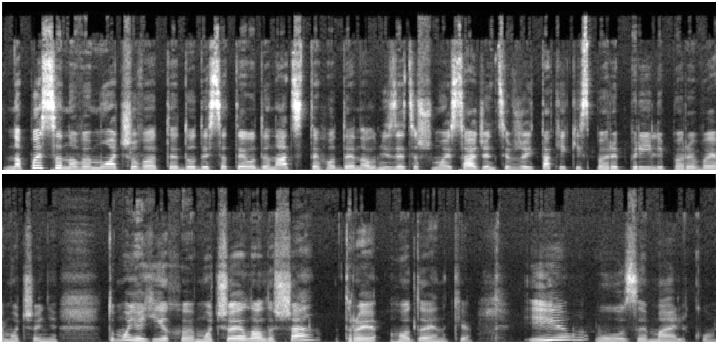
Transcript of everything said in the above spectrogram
Написано вимочувати до 10-11 годин, але мені здається, що мої саджанці вже і так якісь перепрілі, перевимочені. Тому я їх мочила лише 3 годинки. І у земельку.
